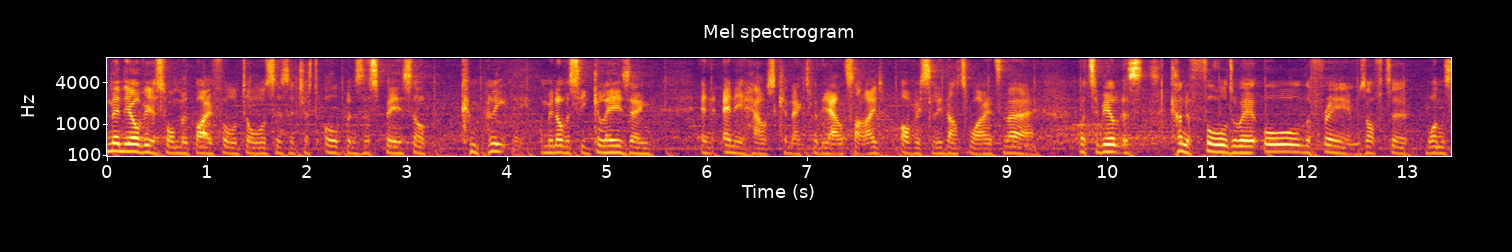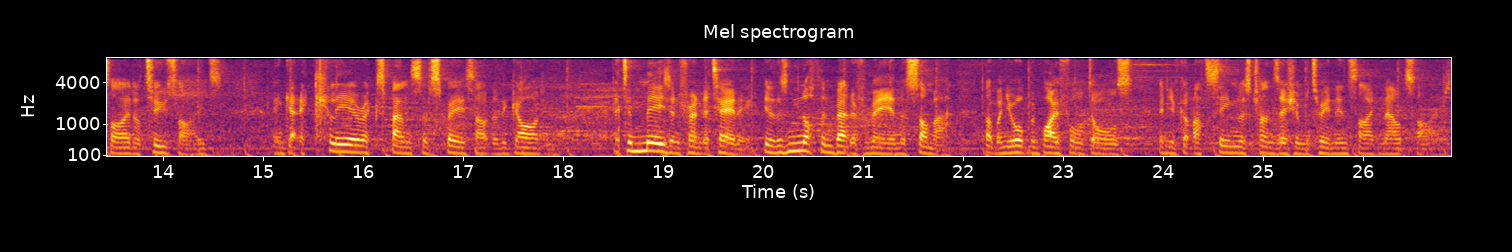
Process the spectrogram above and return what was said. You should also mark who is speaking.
Speaker 1: I mean, the obvious one with bifold doors is it just opens the space up completely. I mean, obviously glazing in any house connects with the outside. Obviously, that's why it's there. But to be able to kind of fold away all the frames off to one side or two sides and get a clear expanse of space out of the garden, it's amazing for entertaining. You know, there's nothing better for me in the summer that when you open bifold doors and you've got that seamless transition between inside and outside.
